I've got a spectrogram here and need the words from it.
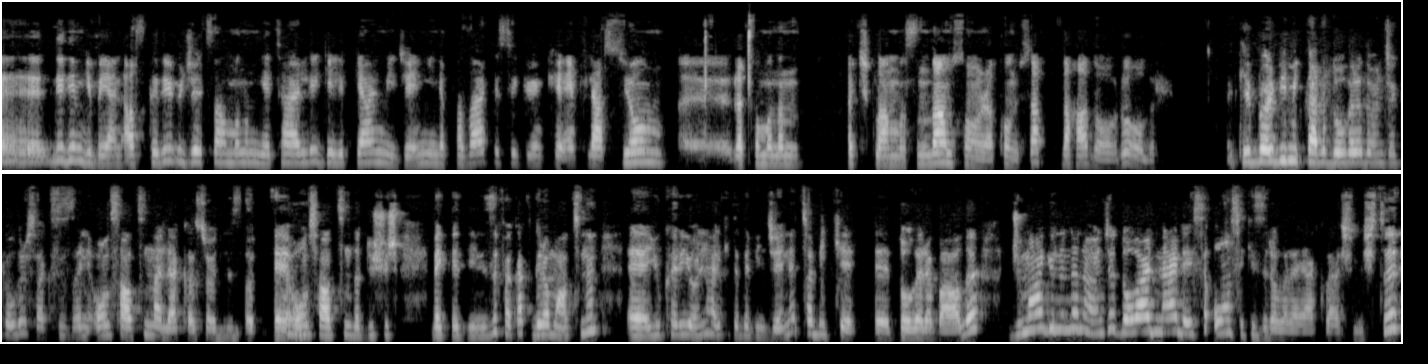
Ee, dediğim gibi yani asgari ücret zammının yeterli gelip gelmeyeceğini yine pazartesi günkü enflasyon e, rakamının açıklanmasından sonra konuşsak daha doğru olur. Peki böyle bir miktarda dolara dönecek olursak siz hani ons altınla alakalı söylediniz. E, ons altında düşüş beklediğinizi fakat gram altının e, yukarı yönlü hareket edebileceğini tabii ki e, dolara bağlı. Cuma gününden önce dolar neredeyse 18 liralara yaklaşmıştı.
